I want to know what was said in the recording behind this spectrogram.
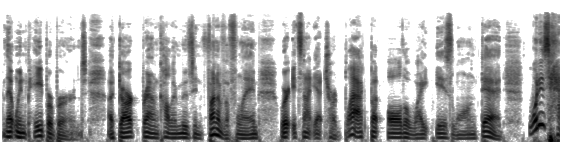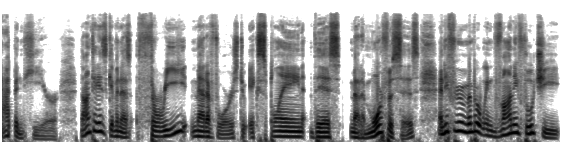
that when paper burns, a dark brown color moves in front of a flame where it's not yet charred black, but all the white is long dead. What has happened here? Dante has given us three metaphors to explain this metamorphosis. And if you remember when Vanni Fucci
